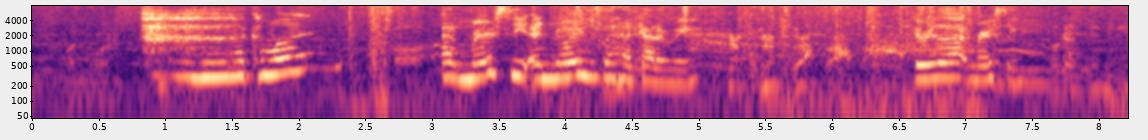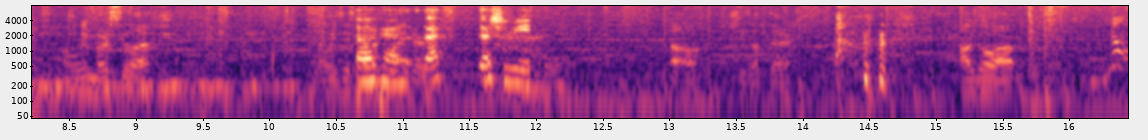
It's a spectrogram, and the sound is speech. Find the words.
Need one more. Come on. Ah. That mercy annoys the heck out of me. Get rid of that mercy. Okay, Eliminated. only Mercy left. Now we just gotta Okay, find her. that's that should be. Uh oh, she's up there. I'll go up. No.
